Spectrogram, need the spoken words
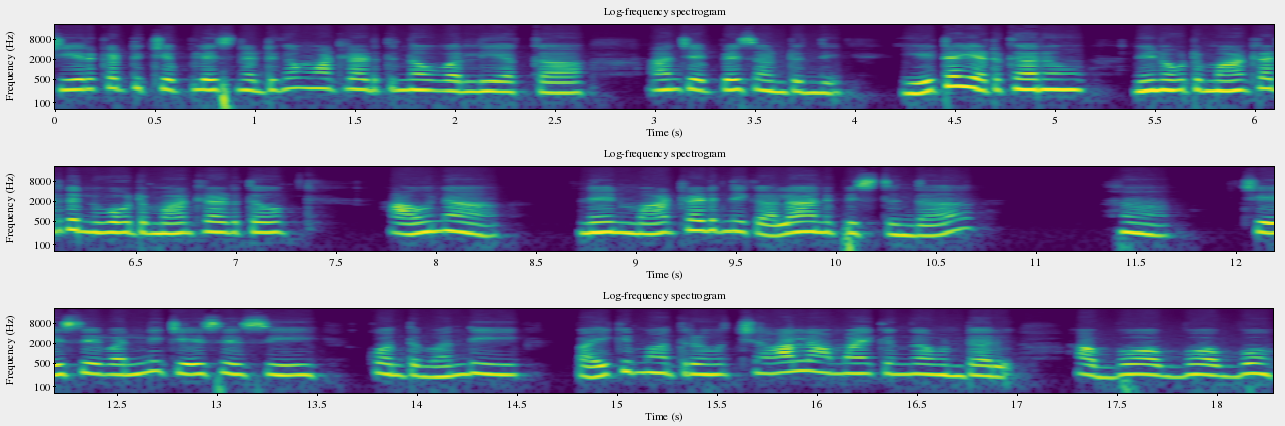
చీరకట్టు చెప్పులు వేసినట్టుగా మాట్లాడుతున్నావు వల్లి అక్క అని చెప్పేసి అంటుంది. ఏటా ఎటకారం? నేను ఒకటి మాట్లాడితే నువ్వు ఒకటి మాట్లాడతావు. అవునా? నేను మాట్లాడేది నీకు అలా అనిపిస్తుందా? హా, చేసేవన్నీ చేసేసి కొంతమంది పైకి మాత్రం చాలా అమాయకంగా ఉంటారు. అబ్బో అబ్బో అబ్బో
